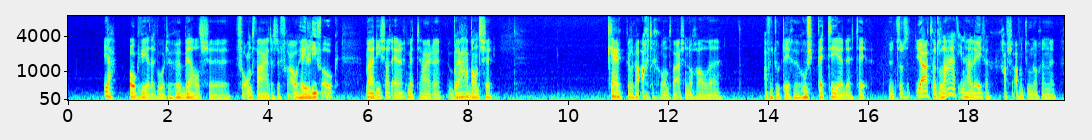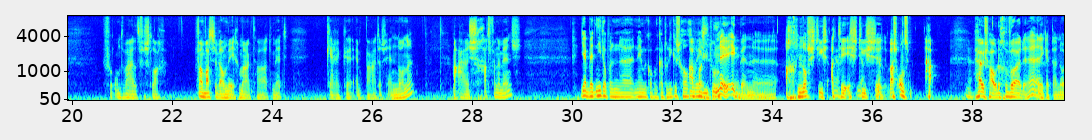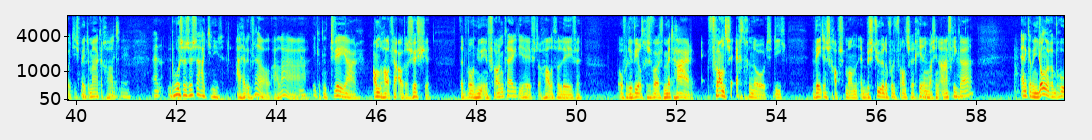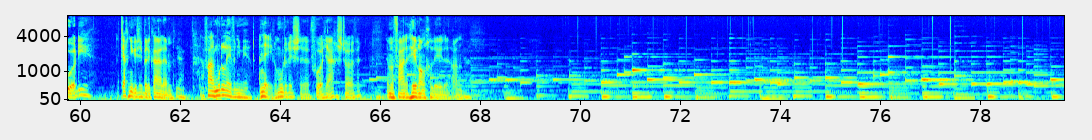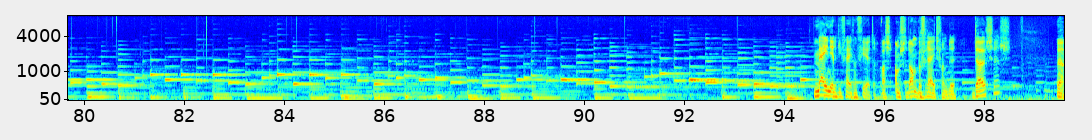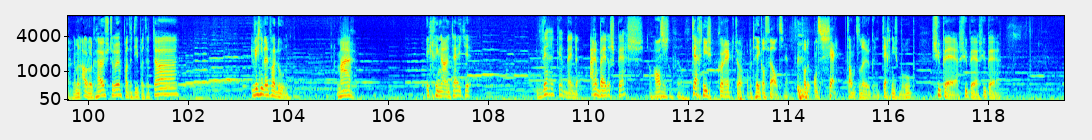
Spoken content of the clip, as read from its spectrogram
ja, ook weer dat woord rebelse, verontwaardigde vrouw. Heel lief ook. Maar die zat erg met haar eh, Brabantse kerkelijke achtergrond... waar ze nogal eh, af en toe tegen roespetteerde. Te- tot, ja, tot laat in haar leven gaf ze af en toe nog een eh, verontwaardigd verslag... van wat ze wel meegemaakt had met kerken en paters en nonnen. Maar een schat van een mens. Jij bent niet op een, eh, neem ik, op een katholieke school Ah, geweest? Nee, ik ben eh, agnostisch, atheïstisch. ja, ja. eh, was ons ha- huishouden geworden. Hè? En ik heb daar nooit iets mee te maken gehad. Nee, nee. En broers en zussen had je niet? Ah, heb ik wel, Allah. Ik heb een twee jaar, anderhalf jaar ouder zusje. Dat woont nu in Frankrijk. Die heeft haar halve leven over de wereld gezworven met haar Franse echtgenoot... die wetenschapsman en bestuurder voor de Franse regering was in Afrika. En ik heb een jongere broer die technicus is bij de KLM. Ja. En vader en moeder leven niet meer? Nee, mijn moeder is eh, vorig jaar gestorven. En mijn vader heel lang geleden aan... Mei 1945 was Amsterdam bevrijd van de Duitsers. Ja, naar mijn ouderlijk huis terug, patati patata. Ik wist niet wat ik wou doen. Maar ik ging na een tijdje werken bij de arbeiderspers... als technisch corrector op het Hekelveld. Ja. Dat vond ik ontzettend leuk, een technisch beroep. Super, super, super.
